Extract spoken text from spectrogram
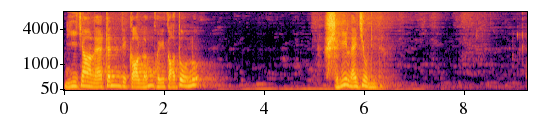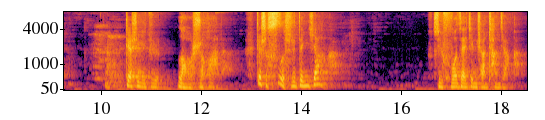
你将来真的搞轮回、搞堕落，谁来救你呢？啊，这是一句老实话了，这是事实真相啊！所以佛在经上常讲啊，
